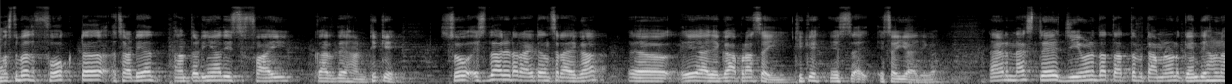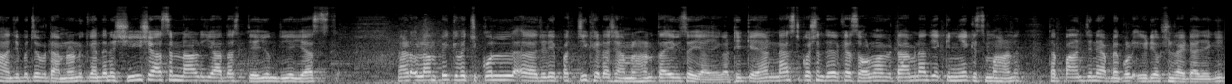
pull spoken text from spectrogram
ਉਸ ਤੋਂ ਬਾਅਦ ਫੋਕਟ ਸਾਡੀਆਂ ਅੰਤੜੀਆਂ ਦੀ ਸਫਾਈ ਕਰਦੇ ਹਨ ਠੀਕ ਹੈ ਸੋ ਇਸ ਦਾ ਜਿਹੜਾ ਰਾਈਟ ਆਨਸਰ ਆਏਗਾ ਅ, ਇਹ ਆ ਜਾਏਗਾ ਆਪਣਾ ਸਹੀ ਠੀਕ ਹੈ ਇਹ ਸਹੀ ਇਹ ਸਹੀ ਆ ਜਾਏਗਾ ਐਂਡ ਨੈਕਸਟ ਹੈ ਜੀਵਨ ਦਾ ਤੱਤ ਵਿਟਾਮਿਨਾਂ ਨੂੰ ਕਹਿੰਦੇ ਹਨ ਹਾਂਜੀ ਬੱਚੋ ਵਿਟਾਮਿਨਾਂ ਨੂੰ ਕਹਿੰਦੇ ਨੇ ਸ਼ੀਸ਼ ਆਸਨ ਨਾਲ ਯਾਦਾਸ਼ਤ ਤੇਜ਼ ਹੁੰਦੀ ਹੈ ਯੈਸ ਐਂਡ 올림픽 ਵਿੱਚ ਕੁੱਲ ਅ, ਜਿਹੜੇ 25 ਖੇਡਾਂ ਸ਼ਾਮਲ ਹਨ ਤਾਂ ਇਹ ਵੀ ਸਹੀ ਆ ਜਾਏਗਾ ਠੀਕ ਹੈ ਐਂਡ ਨੈਕਸਟ ਕੁਐਸਚਨ ਦੇ ਰੱਖਿਆ 16ਵਾਂ ਵਿਟਾਮਿਨਾਂ ਦੀਆਂ ਕਿੰਨੀਆਂ ਕਿਸਮਾਂ ਹਨ ਤਾਂ ਪੰਜ ਨੇ ਆਪਣੇ ਕੋਲ ਏਡੀ ਆਪਸ਼ਨ ਰਾਈਟ ਆ ਜਾਏਗੀ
